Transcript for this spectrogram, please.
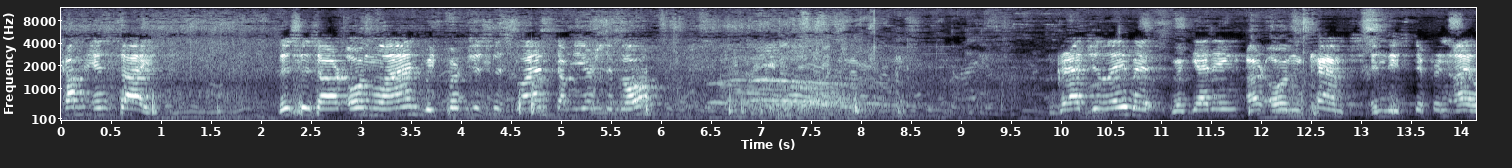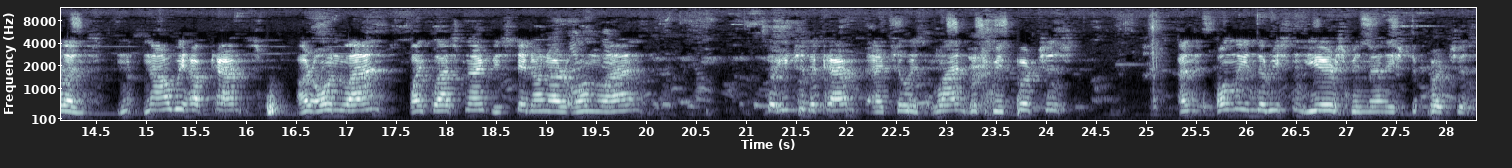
Come inside. This is our own land. We purchased this land some years ago. Gradually, we're getting our own camps in these different islands. Now we have camps, our own land. Like last night, we stayed on our own land. So each of the camps actually is land which we purchased. And only in the recent years we managed to purchase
